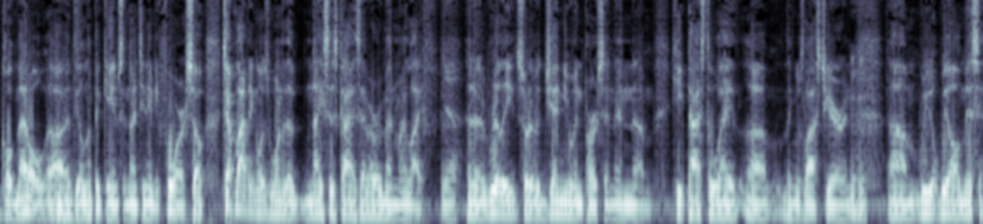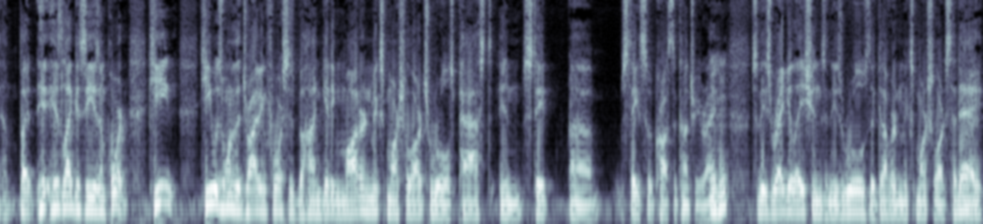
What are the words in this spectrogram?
gold medal uh, in the Olympic Games in 1984. So Jeff Blatnick was one of the nicest guys I've ever met in my life. Yeah. and a really sort of a genuine person. And um, he passed away, uh, I think it was last year, and um, we we all miss him. But his legacy is important. He he was one of the driving forces behind getting modern mixed martial arts rules passed in state. Uh, states across the country, right? So these regulations and these rules that govern mixed martial arts today,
